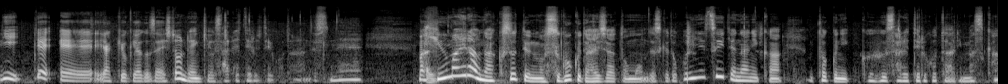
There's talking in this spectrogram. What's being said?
にで、えー、薬局薬剤師と連携をされているということなんですね。まあ、ヒューマンエラーをなくすっていうのもすごく大事だと思うんですけどこれについて何か特に工夫されていることはありますか？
